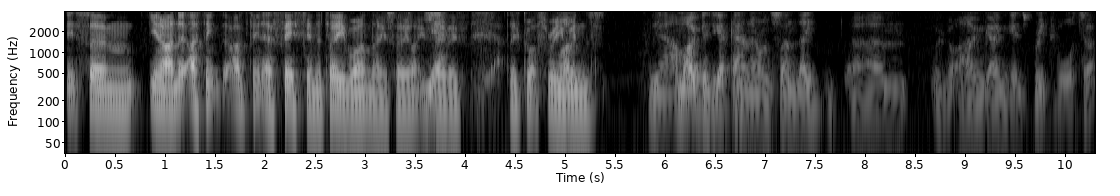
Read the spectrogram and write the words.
it's um, you know I, know- I think I think they're fifth in the table, aren't they? So like you say, they've yeah. they've got three Well, wins. Yeah, I'm hoping to get down there on Sunday. Um, we've got a home game against Bridgewater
